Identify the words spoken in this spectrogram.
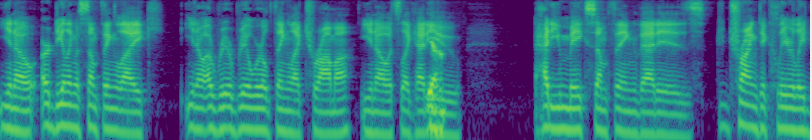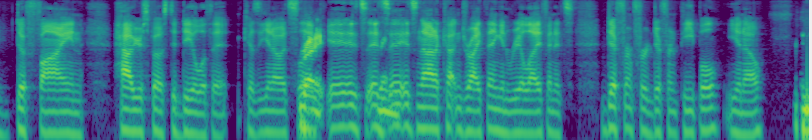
you know are dealing with something like you know a real real world thing like trauma, you know, it's like how do yeah. you how do you make something that is trying to clearly define how you're supposed to deal with it because you know it's like right. it's it's right. it's not a cut and dry thing in real life and it's different for different people you know mm-hmm.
